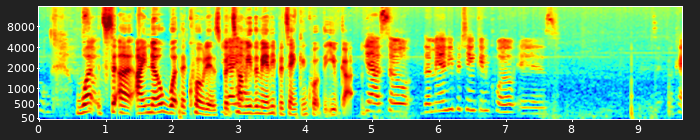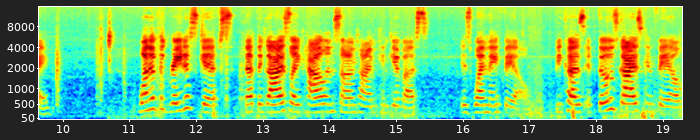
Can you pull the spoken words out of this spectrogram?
know. What? it's, uh, I know what the quote is, but Yeah, tell yeah. me the Mandy Patinkin quote that you've got. Yeah, so the Mandy Patinkin quote is, is it? okay. One of the greatest gifts that the guys like Hal and Sondheim can give us is when they fail. Because if those guys can fail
